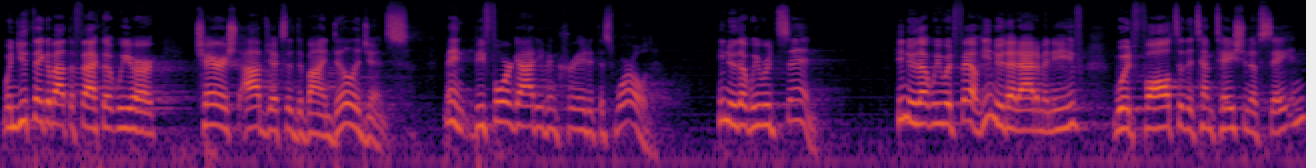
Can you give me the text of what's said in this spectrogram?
When you think about the fact that we are cherished objects of divine diligence, man, before God even created this world, He knew that we would sin. He knew that we would fail. He knew that Adam and Eve would fall to the temptation of Satan.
